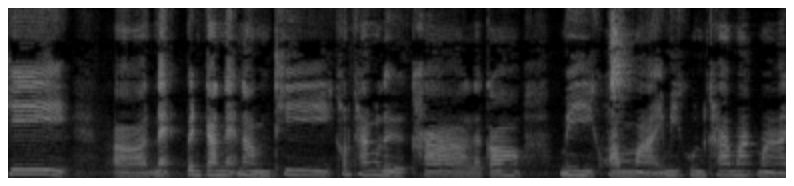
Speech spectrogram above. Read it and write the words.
ที่อ่าเป็นการแนะนำที่ค่อนข้างเลอค่า แล้วก็ มีความหมายมีคุณค่ามากมาย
